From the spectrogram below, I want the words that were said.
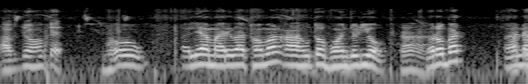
આવજો હો કે. હો. અલ્યા મારી વાત સાંભળ. આ હું તો હા. બરોબર? અને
